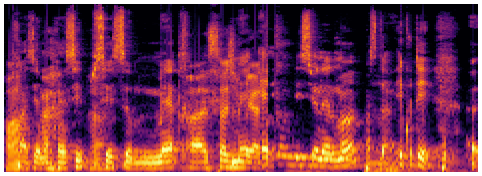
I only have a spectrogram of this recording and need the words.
Ah. Troisième principe, c'est se mettre, Ah, ça, mais inconditionnellement, parce que, écoutez, euh,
